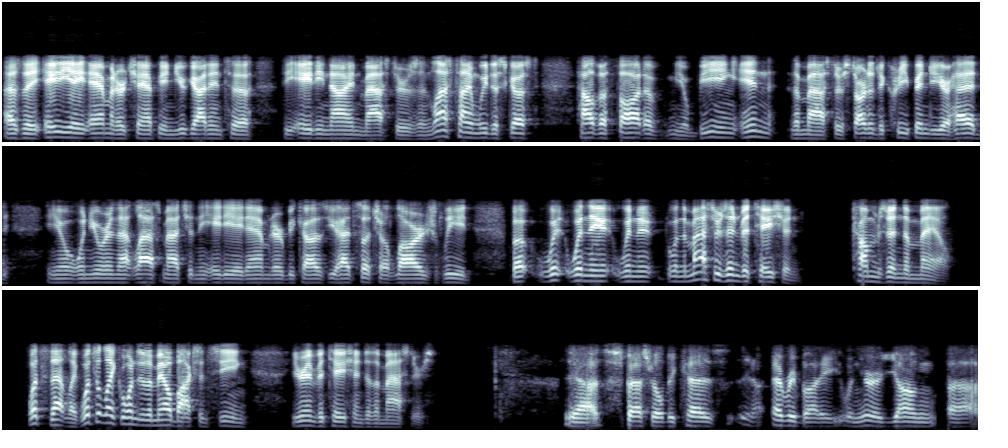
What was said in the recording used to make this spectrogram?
As the '88 amateur champion, you got into the 89 Masters. And last time we discussed how the thought of, you know, being in the Masters started to creep into your head, you know, when you were in that last match in the 88 Amateur because you had such a large lead. But when the when the when the Masters invitation comes in the mail, what's that like? What's it like going to the mailbox and seeing your invitation to the Masters? Yeah, it's special because you know everybody when you're a young uh,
